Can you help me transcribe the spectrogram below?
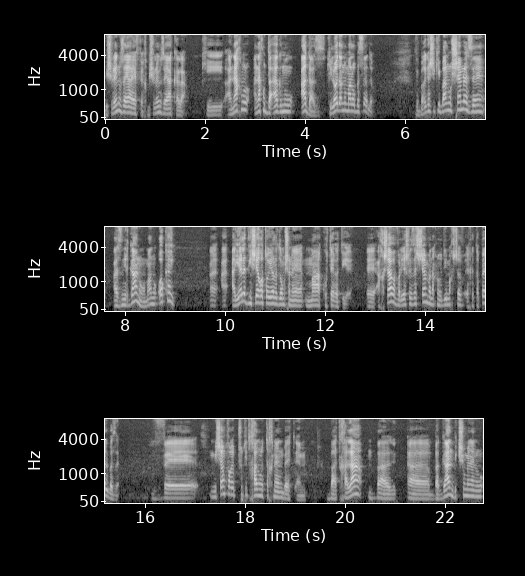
בשבילנו זה היה ההפך, בשבילנו זה היה הקלה. כי אנחנו, אנחנו דאגנו עד אז, כי לא ידענו מה לא בסדר. וברגע שקיבלנו שם לזה, אז נרגענו, אמרנו, אוקיי, הילד נשאר אותו ילד, לא משנה מה הכותרת תהיה. אה, עכשיו, אבל יש לזה שם ואנחנו יודעים עכשיו איך לטפל בזה. ומשם כבר פשוט התחלנו לתכנן בהתאם. בהתחלה, אה, בגן ביקשו ממנו,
